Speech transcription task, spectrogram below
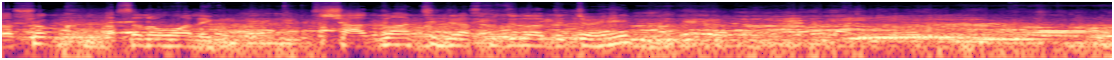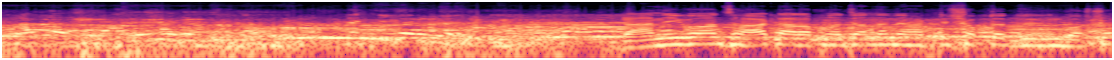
দর্শক, আসসালামু আলাইকুম। স্বাগত জানাচ্ছি দিনাজপুর জেলা ঐতিহ্যবাহী। রানীগঞ্জ হাট, আর আপনার জানেন হাটটি সপ্তাহে দুদিন বসে।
